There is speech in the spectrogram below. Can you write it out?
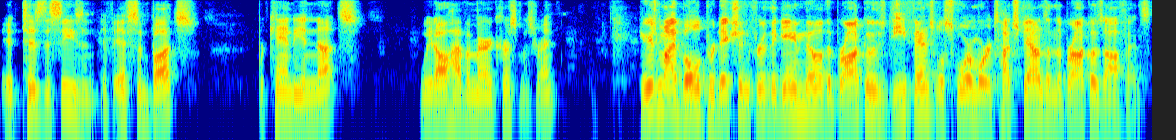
it tis the season. If ifs and buts were candy and nuts, we'd all have a Merry Christmas, right? Here's my bold prediction for the game, though. The Broncos defense will score more touchdowns than the Broncos offense.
